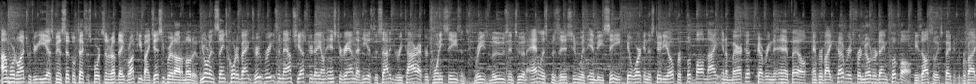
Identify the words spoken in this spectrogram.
I'm Ward Watch with your ESPN Central Texas Sports Center update brought to you by Jesse Britt Automotive. New Orleans Saints quarterback Drew Brees announced yesterday on Instagram that he has decided to retire after 20 seasons. Brees moves into an analyst position with NBC. He'll work in the studio for Football Night in America, covering the NFL, and provide coverage for Notre Dame football. He's also expected to provide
